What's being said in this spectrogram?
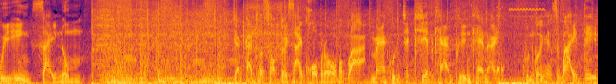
วีอิงใส่นุ่ม จากการทดสอบโดยสายโคโปรพบว่าแม้คุณจะเครียดแค้นพื้นแค่ไหน คุณก็ยังสบายตีน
